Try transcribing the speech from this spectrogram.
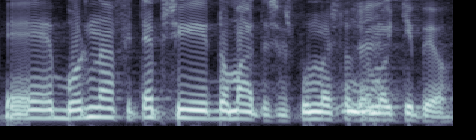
ε, μπορεί να φυτέψει ντομάτες ας πούμε στο θερμοκήπιο.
